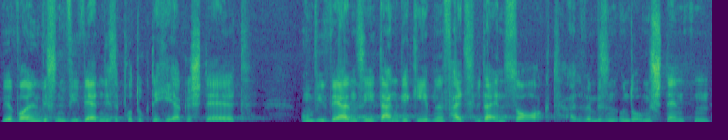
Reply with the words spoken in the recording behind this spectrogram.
Wir wollen wissen, wie werden diese Produkte hergestellt und wie werden sie dann gegebenenfalls wieder entsorgt. Also wir müssen unter Umständen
